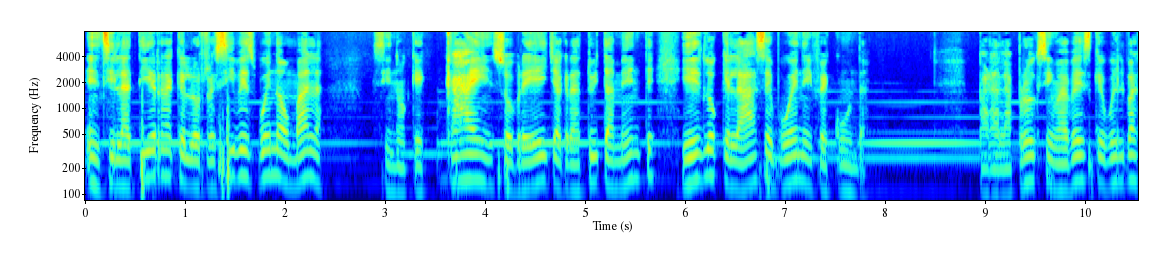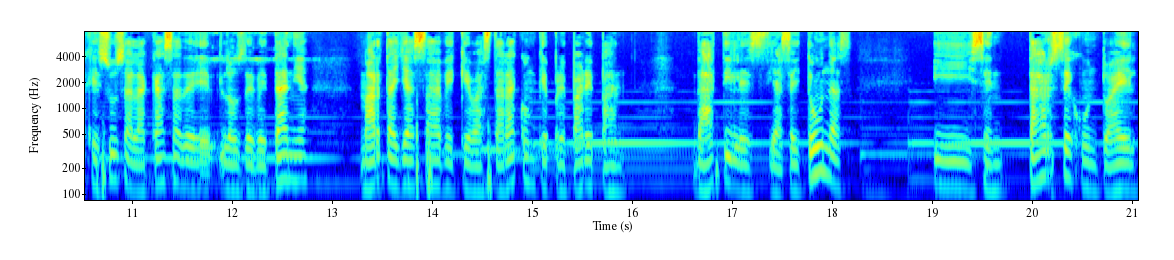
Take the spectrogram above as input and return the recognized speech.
en si la tierra que los recibe es buena o mala, sino que caen sobre ella gratuitamente y es lo que la hace buena y fecunda. Para la próxima vez que vuelva Jesús a la casa de los de Betania, Marta ya sabe que bastará con que prepare pan, dátiles y aceitunas y sentarse junto a él,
